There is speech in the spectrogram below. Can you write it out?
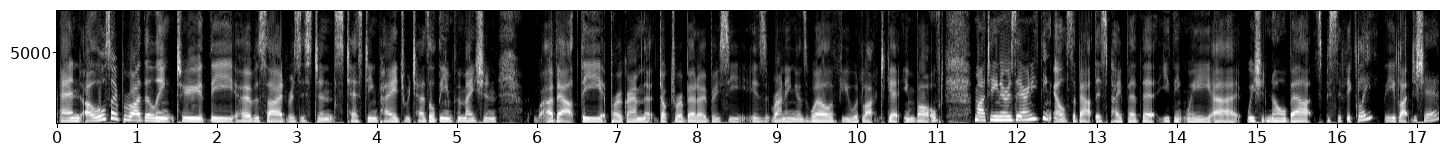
And I'll also provide the link to the herbicide resistance testing page, which has all the information about the program that Dr. Roberto Busi is running as well, if you would like to get involved. Martina, is there anything else about this paper that you think we, uh, we should know about specifically that you'd like to share?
